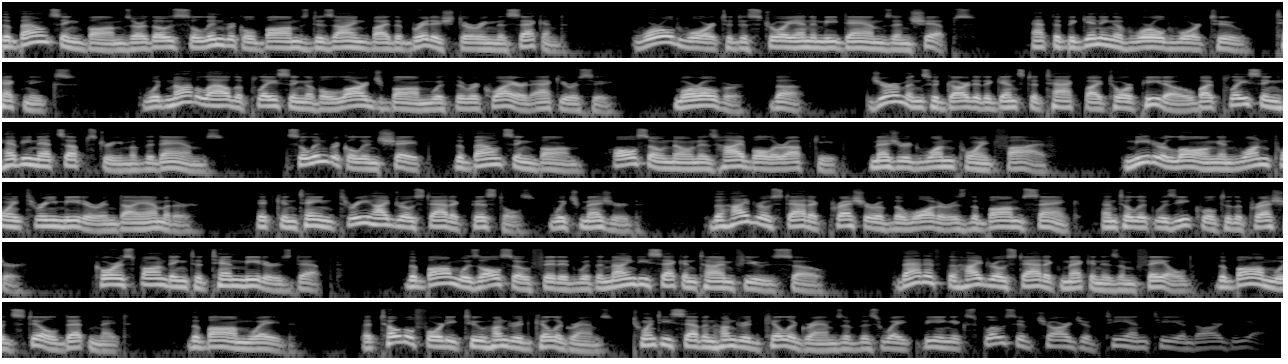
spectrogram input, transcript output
The bouncing bombs are those cylindrical bombs designed by the British during the Second World War to destroy enemy dams and ships. At the beginning of World War II, techniques would not allow the placing of a large bomb with the required accuracy. Moreover, the Germans had guarded against attack by torpedo by placing heavy nets upstream of the dams. Cylindrical in shape, the bouncing bomb, also known as Highball or Upkeep, measured 1.5 meter long and 1.3 meter in diameter. It contained three hydrostatic pistols, which measured the hydrostatic pressure of the water as the bomb sank until it was equal to the pressure corresponding to 10 meters depth. The bomb was also fitted with a 90-second time fuse so that if the hydrostatic mechanism failed, the bomb would still detonate. The bomb weighed a total 4,200 kilograms, 2,700 kilograms of this weight being explosive charge of TNT and RDX.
